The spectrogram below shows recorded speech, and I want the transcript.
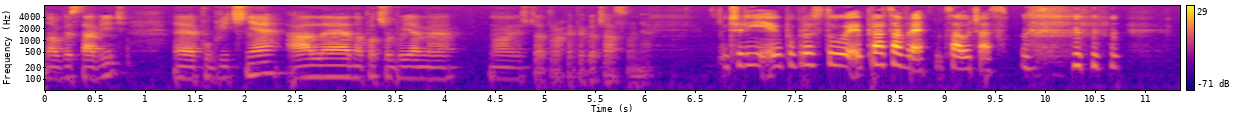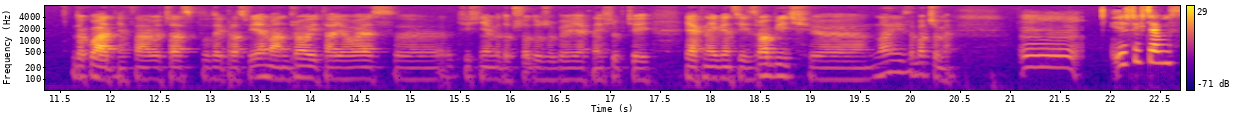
no wystawić e, publicznie, ale no potrzebujemy no jeszcze trochę tego czasu, nie? Czyli po prostu praca w re cały czas. Dokładnie, cały czas tutaj pracujemy, Android, iOS, ciśniemy do przodu, żeby jak najszybciej, jak najwięcej zrobić, no i zobaczymy. Mm, jeszcze chciałabym z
